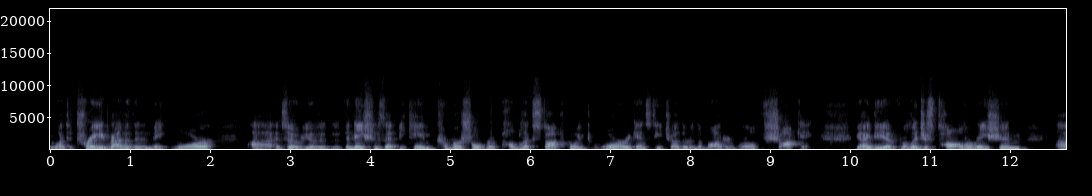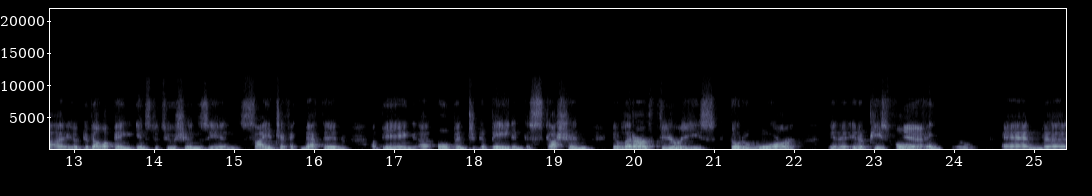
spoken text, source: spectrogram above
We want to trade rather than make war. Uh, and so, you know, the, the, nations that became commercial republics stopped going to war against each other in the modern world. Shocking. The idea of religious toleration, uh, you know, developing institutions in scientific method, of being uh, open to debate and discussion. You know, let our theories go to war in a, in a peaceful yeah. venue and uh,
